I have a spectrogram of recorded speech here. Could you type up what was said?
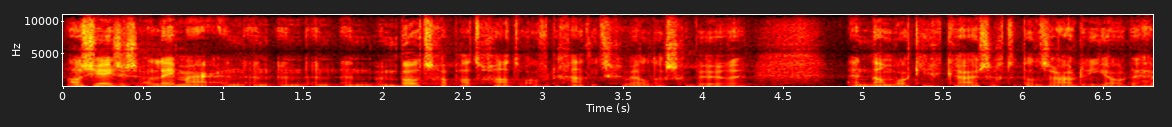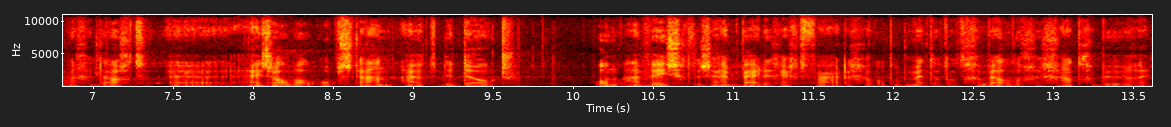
Als Jezus alleen maar een, een, een, een, boodschap had gehad over er gaat iets geweldigs gebeuren en dan wordt hij gekruisigd, dan zouden de Joden hebben gedacht, uh, hij zal wel opstaan uit de dood. Om aanwezig te zijn bij de rechtvaardigen op het moment dat dat geweldige gaat gebeuren.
